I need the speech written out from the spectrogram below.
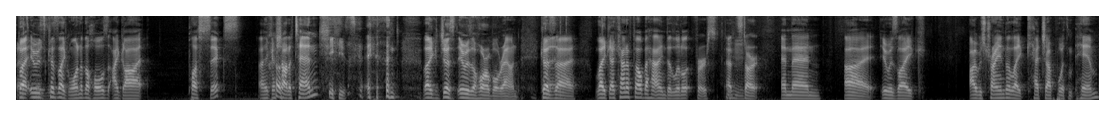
but it was cuz like one of the holes I got plus 6. I think I shot a 10. Jeez. and like just it was a horrible round because uh like i kind of fell behind a little at first at Mm-hmm. the start and then uh it was like i was trying to like catch up with him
